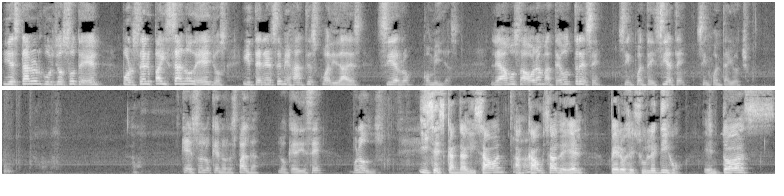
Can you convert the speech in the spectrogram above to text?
y estar orgullosos de él por ser paisano de ellos y tener semejantes cualidades, cierro comillas. Leamos ahora Mateo 13, 57, 58. Que eso es lo que nos respalda, lo que dice Y se escandalizaban a causa de él, pero Jesús les dijo, en todas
